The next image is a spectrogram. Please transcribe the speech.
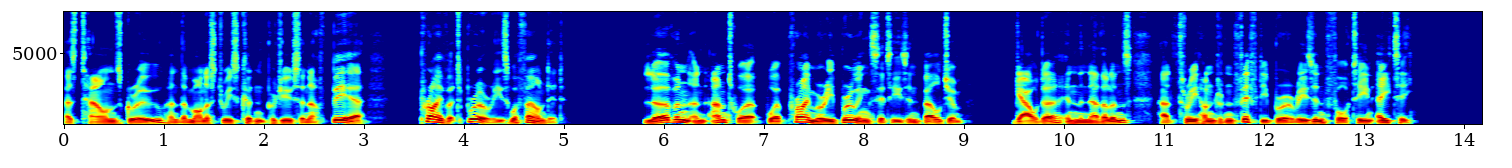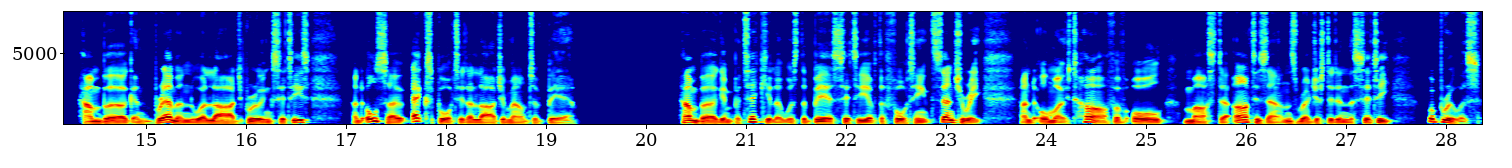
as towns grew and the monasteries couldn't produce enough beer, private breweries were founded. Leuven and Antwerp were primary brewing cities in Belgium. Gouda in the Netherlands had 350 breweries in 1480. Hamburg and Bremen were large brewing cities and also exported a large amount of beer. Hamburg, in particular, was the beer city of the 14th century, and almost half of all master artisans registered in the city were brewers.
